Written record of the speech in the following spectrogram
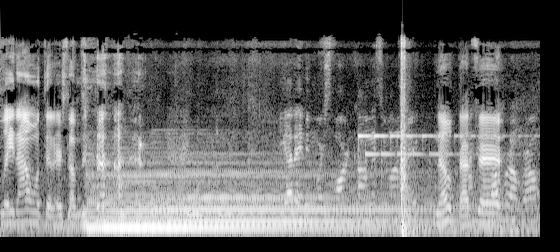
lay down with it or something. you got any more smart comments you want to make? nope, that's Cover it. 'em, bro.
